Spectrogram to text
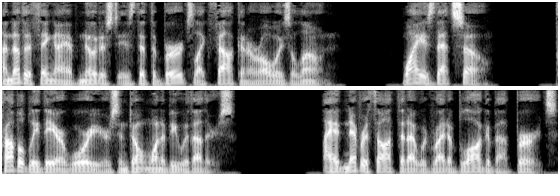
Another thing I have noticed is that the birds like falcon are always alone. Why is that so? Probably they are warriors and don't want to be with others. I had never thought that I would write a blog about birds.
